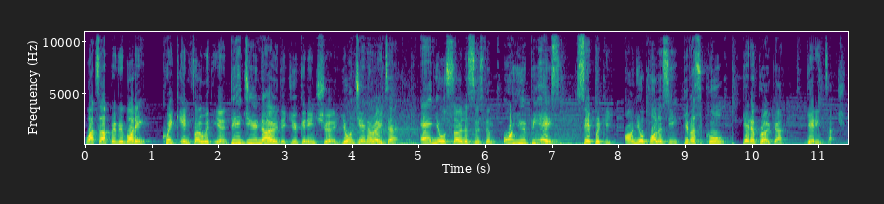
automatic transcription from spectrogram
What's up, everybody? Quick info with Ian. Did you know that you can insure your generator and your solar system or UPS separately on your policy? Give us a call, get a broker, get in touch.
